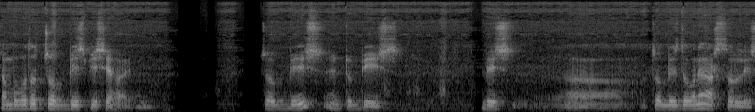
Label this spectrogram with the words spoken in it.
সম্ভবত চব্বিশ বিশে হয়। চব্বিশ ইন্টু বিশ বিশ চব্বিশ দুগুণে আটচল্লিশ,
